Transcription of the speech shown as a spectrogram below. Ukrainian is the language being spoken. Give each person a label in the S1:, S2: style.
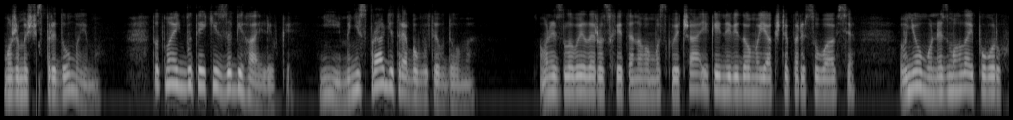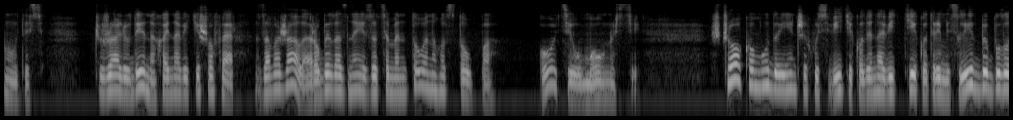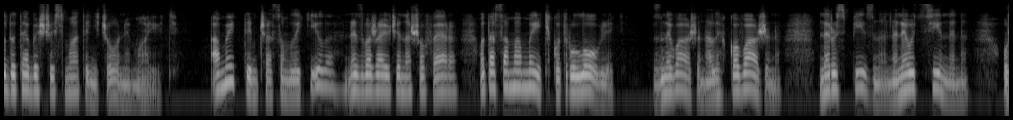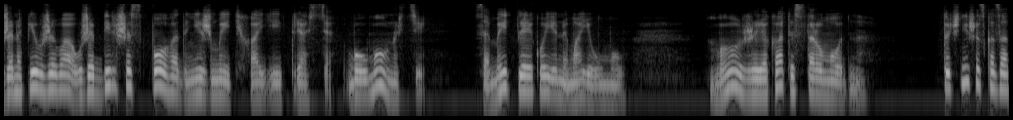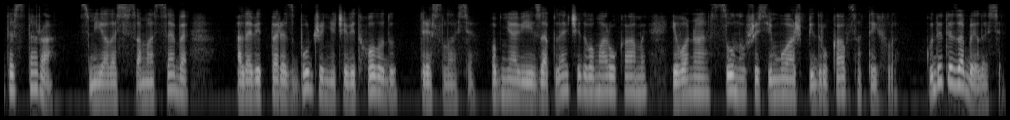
S1: Може, ми щось придумаємо? Тут мають бути якісь забігайлівки. Ні, мені справді треба бути вдома. Вони зловили розхитаного москвича, який невідомо як ще пересувався. В ньому не змогла й поворухнутись. Чужа людина, хай навіть і шофер, заважала, робила з неї зацементованого стовпа. О, ці умовності. Що кому до інших у світі, коли навіть ті, котрим і слід би було до тебе щось мати, нічого не мають. А мить тим часом летіла, незважаючи на шофера, ота сама мить, котру ловлять, зневажена, легковажена, нерозпізнана, неоцінена, уже напівжива, уже більше спогад, ніж мить, хай їй трясся, бо умовності це мить, для якої немає умов. Боже, яка ти старомодна. Точніше сказати, стара, сміялась сама себе, але від перезбудження чи від холоду тряслася, обняв її за плечі двома руками, і вона, сунувшись йому аж під рукав, затихла. Куди ти забилася?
